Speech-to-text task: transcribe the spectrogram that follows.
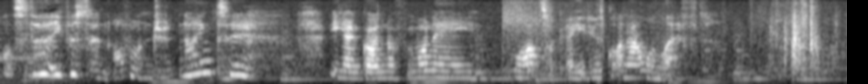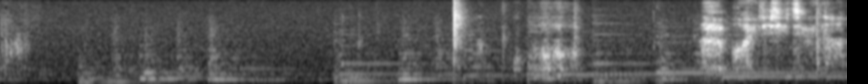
What's 30% off 190? He ain't got enough money. Well that took ages. Got an hour left. Why did you do that?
